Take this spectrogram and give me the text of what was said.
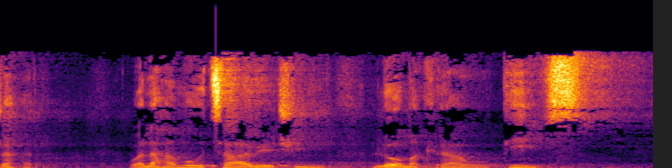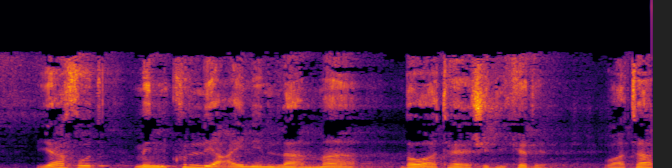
ژەهر و لە هەموو چاوێکی لۆمەکرا و پیس یاخود من كل عین لامە بەواتایەکی دیکە دێ واتە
